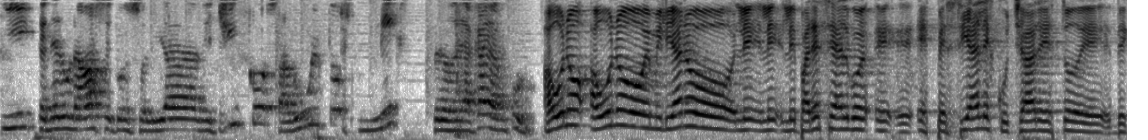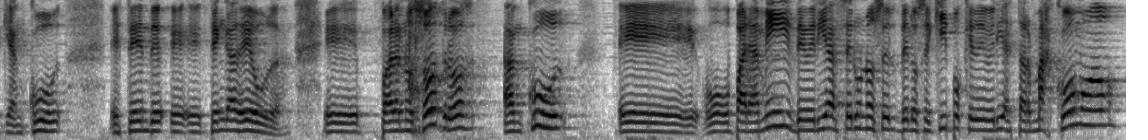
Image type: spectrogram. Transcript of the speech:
y tener una base consolidada de chicos, adultos, mix, pero de acá de Ancud. A uno, a uno Emiliano, le, le- parece algo eh, eh, especial escuchar esto de, que Ancud esté en de- eh, eh, tenga deuda. Para nosotros, Ancud, o para mí, debería ser uno de los equipos que debería estar más cómodo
